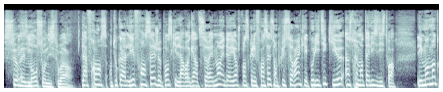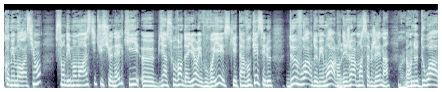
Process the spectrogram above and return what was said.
sereinement son histoire. La France, en tout cas les Français, je pense qu'ils la regardent sereinement. Et d'ailleurs, je pense que les Français sont plus sereins que les politiques qui, eux, instrumentalisent l'histoire. Les moments de commémoration sont des moments institutionnels qui, euh, bien souvent d'ailleurs, et vous voyez, ce qui est invoqué, c'est le devoir de mémoire. Alors Oui. déjà, moi, ça me gêne. hein. On ne doit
